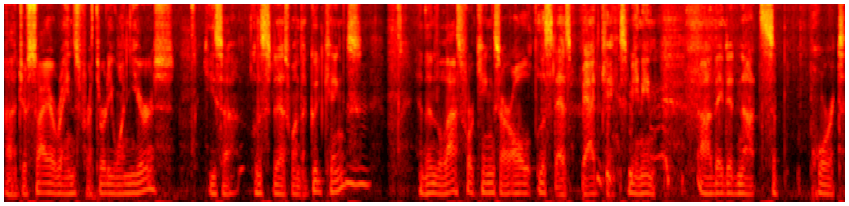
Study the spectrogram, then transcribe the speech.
uh, Josiah reigns for 31 years. He's uh, listed as one of the good kings. Mm-hmm. And then the last four kings are all listed as bad kings, meaning uh, they did not support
